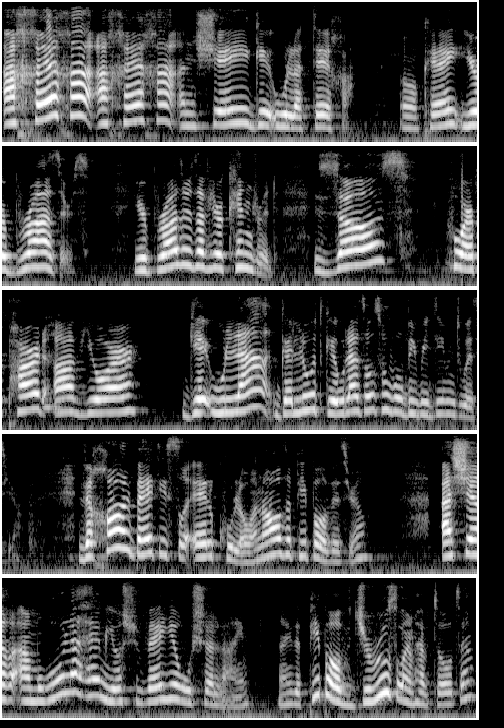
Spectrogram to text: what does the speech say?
Achecha achecha anshei geulatecha. Okay, your brothers, your brothers of your kindred, those who are part of your Geula, Galut, Geula, those who will be redeemed with you. V'chol Beit Israel kulo, and all the people of Israel, asher amru lahem yoshvei Yerushalayim, the people of Jerusalem have told them,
